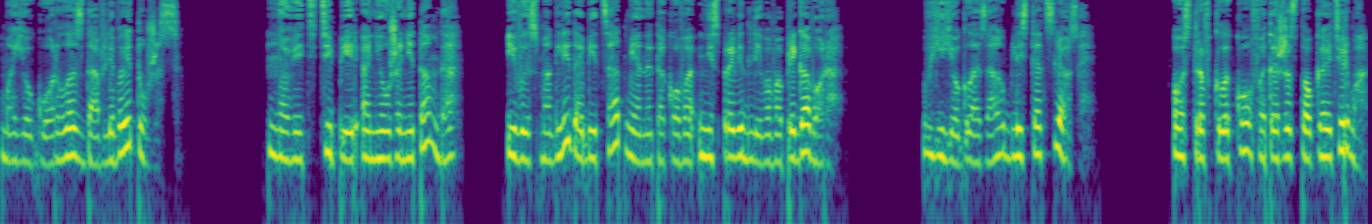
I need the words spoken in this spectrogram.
Моё горло сдавливает ужас. Но ведь теперь они уже не там, да? И вы смогли добиться отмены такого несправедливого приговора? В ее глазах блестят слезы. Остров Клыков — это жестокая тюрьма.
